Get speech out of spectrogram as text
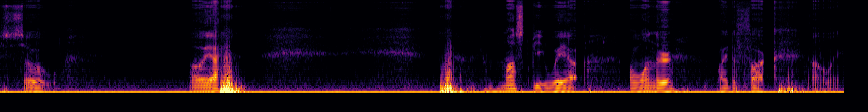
so oh yeah. There must be way up. I wonder why the fuck. Oh wait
